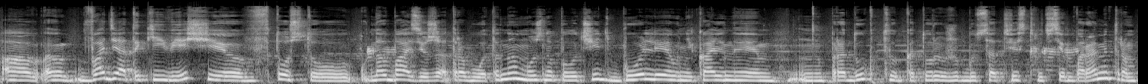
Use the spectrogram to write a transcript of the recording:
э, вводя такие вещи в то, что на базе уже отработано, можно получить более уникальный продукт, который уже будет соответствовать всем параметрам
